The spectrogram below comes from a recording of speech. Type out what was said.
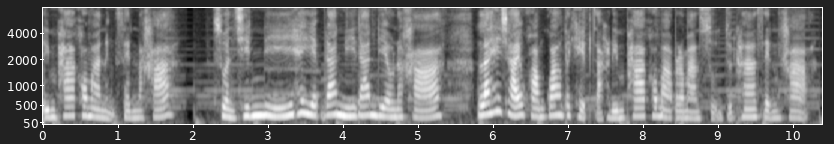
ริมผ้าเข้ามา 1 เซนนะคะ ส่วนชิ้นนี้ให้เย็บด้านนี้ด้านเดียวนะคะ และให้ใช้ความกว้างตะเข็บจากริมผ้าเข้ามาประมาณ 0.5 เซนค่ะ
